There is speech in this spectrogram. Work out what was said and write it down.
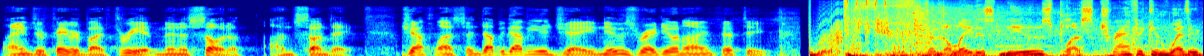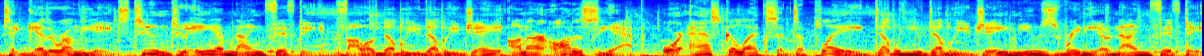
Lions are favored by three at Minnesota on Sunday. Jeff Lesson, WWJ News Radio 950. For the latest news plus traffic and weather together on the 8s, tune to AM 950. Follow WWJ on our Audacy app or ask Alexa to play WWJ News Radio 950.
